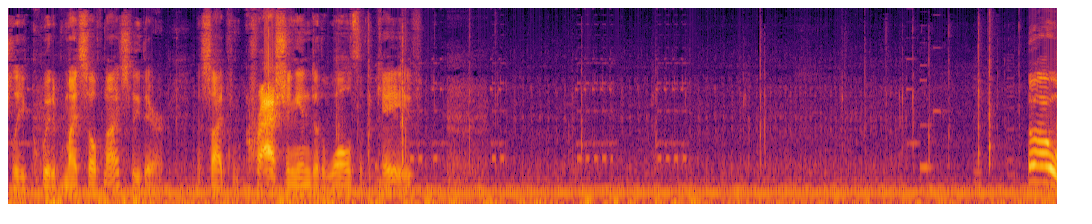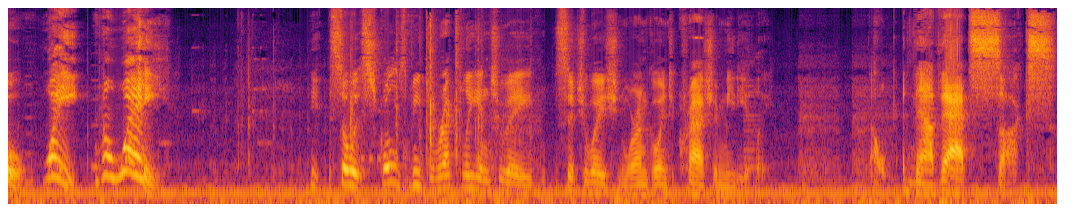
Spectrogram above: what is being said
Actually acquitted myself nicely there, aside from crashing into the walls of the cave. Oh, wait! No way! So it scrolls me directly into a situation where I'm going to crash immediately. Oh, now that sucks.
